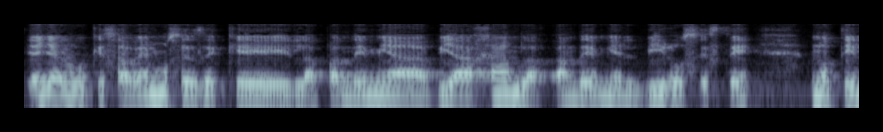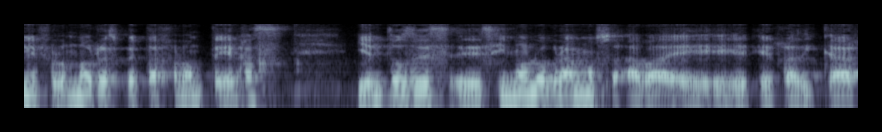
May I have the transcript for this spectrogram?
si hay algo que sabemos es de que la pandemia viaja, la pandemia, el virus este no tiene, no respeta fronteras y entonces, eh, si no logramos eh, erradicar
